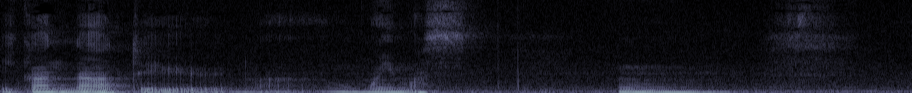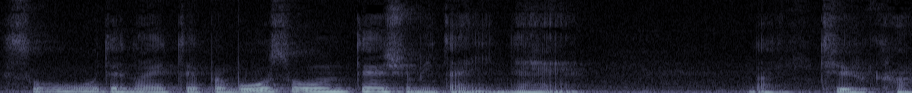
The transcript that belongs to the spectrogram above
いかんなというのは思います。うん、そうでないとやっぱり暴走運転手みたいにねなんていうか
